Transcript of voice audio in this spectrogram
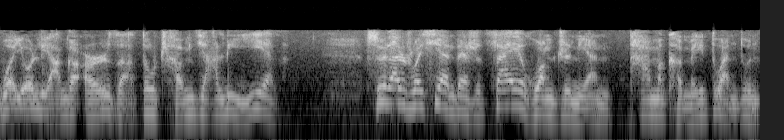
我有两个儿子都成家立业了，虽然说现在是灾荒之年，他们可没断顿，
